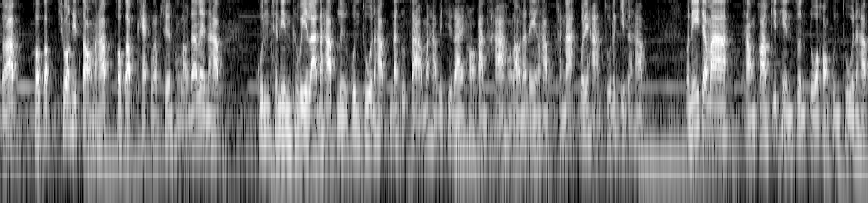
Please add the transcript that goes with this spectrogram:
สำหรับพบกับช่วงที่ 2 นะครับ พบกับแขกรับเชิญของเราได้เลยนะครับ คุณชนินทวีรัตน์นะครับ หรือคุณทูนะครับ นักศึกษามหาวิทยาลัยหอการค้าของเรานั่นเองครับ คณะบริหารธุรกิจนะครับ วันนี้จะมาถามความคิดเห็นส่วนตัวของคุณทูนะครับ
